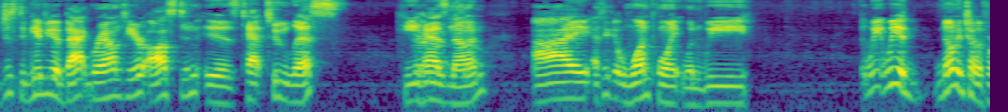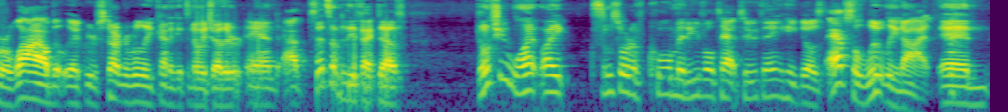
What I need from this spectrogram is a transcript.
just to give you a background here, Austin is tattoo-less. He Very has none. I I think at one point when we we we had known each other for a while, but like we were starting to really kind of get to know each other, and I said something to the effect of, "Don't you want like some sort of cool medieval tattoo thing?" He goes, "Absolutely not," and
